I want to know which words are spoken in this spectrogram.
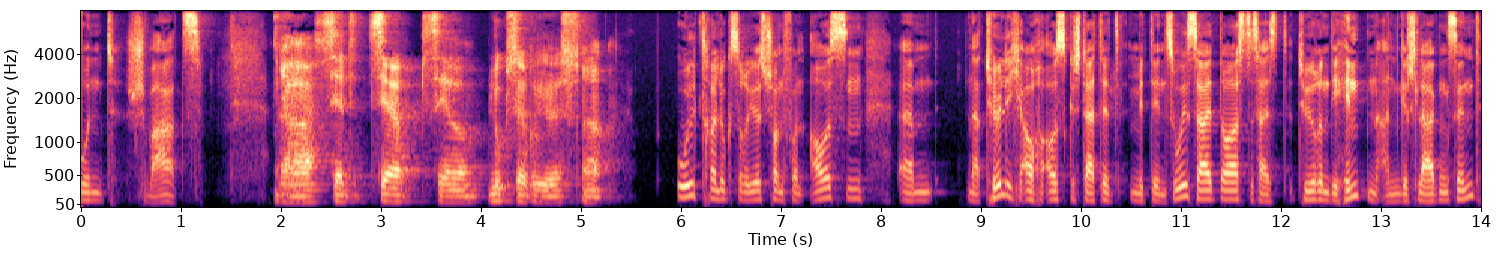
und Schwarz. Ja, sehr, sehr, sehr luxuriös. Ja ultra luxuriös schon von außen. Ähm, natürlich auch ausgestattet mit den Suicide Doors, das heißt Türen, die hinten angeschlagen sind.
